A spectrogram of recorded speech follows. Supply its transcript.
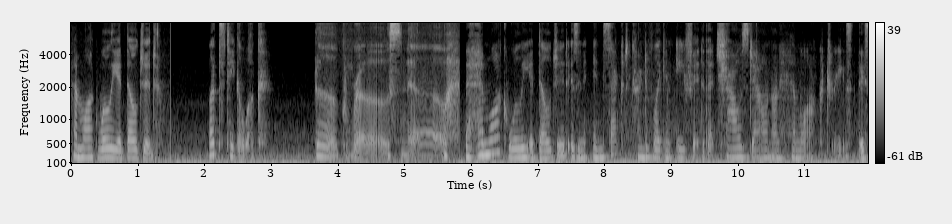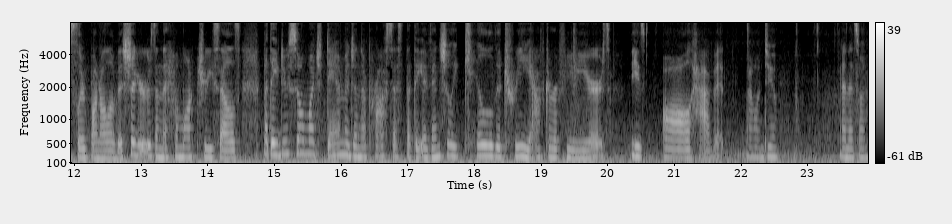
Hemlock woolly adelgid. Let's take a look. Ugh, gross, no. The hemlock woolly adelgid is an insect, kind of like an aphid, that chows down on hemlock trees. They slurp on all of the sugars in the hemlock tree cells, but they do so much damage in the process that they eventually kill the tree after a few years. These all have it. That one too. And this one.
